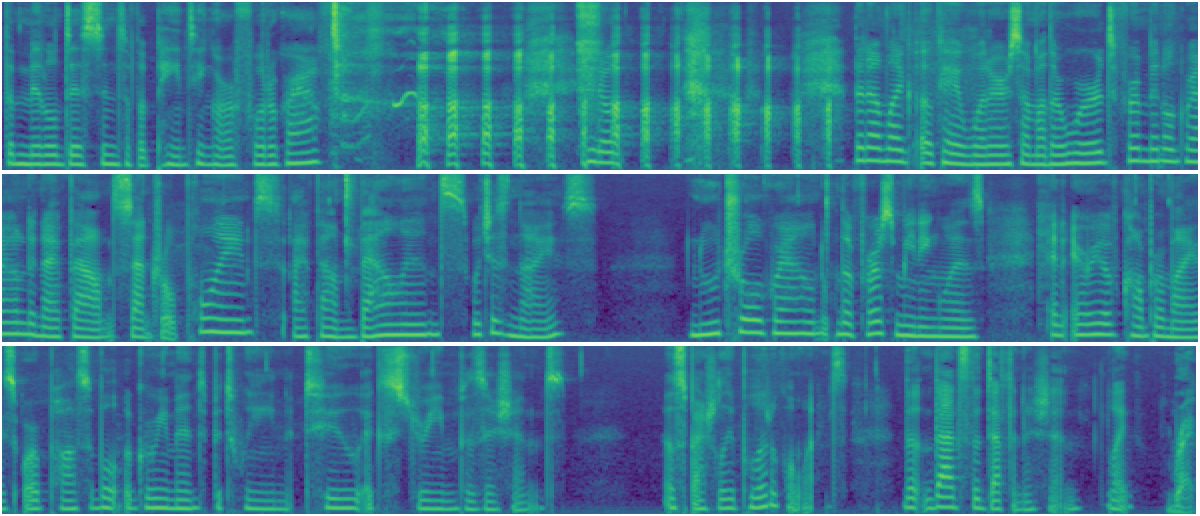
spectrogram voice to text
the middle distance of a painting or a photograph. you know, then I'm like, okay, what are some other words for middle ground? And I found central point, I found balance, which is nice. Neutral ground. The first meaning was an area of compromise or possible agreement between two extreme positions, especially political ones. Th- that's the definition, like Right.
